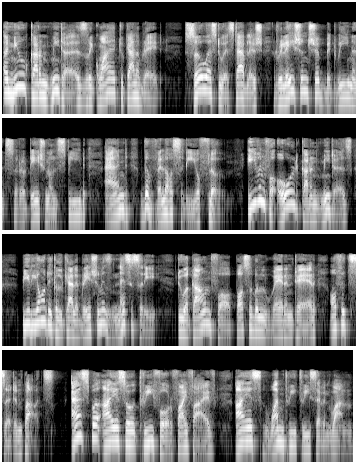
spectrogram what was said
A new current meter is required to calibrate so as to establish relationship between its rotational speed and the velocity of flow. Even for old current meters, periodical calibration is necessary to account for possible wear and tear of its certain parts. As per ISO 3455, IS 13371,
